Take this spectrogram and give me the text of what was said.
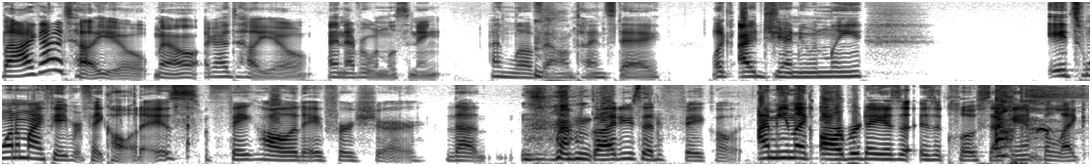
But I gotta tell you, Mel, I gotta tell you, and everyone listening, I love Valentine's Day. Like, I genuinely, it's one of my favorite fake holidays. Fake holiday for sure. That I'm glad you said fake holiday. I mean, like Arbor Day is a, is a close second, but like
